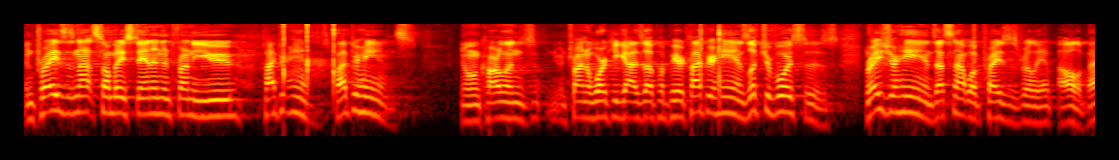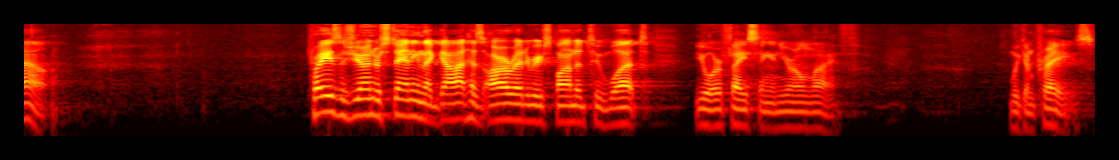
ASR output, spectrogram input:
And praise is not somebody standing in front of you. Clap your hands, clap your hands. When Carlin's trying to work you guys up up here, clap your hands, lift your voices, raise your hands. That's not what praise is really all about. Praise is your understanding that God has already responded to what you're facing in your own life. We can praise.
